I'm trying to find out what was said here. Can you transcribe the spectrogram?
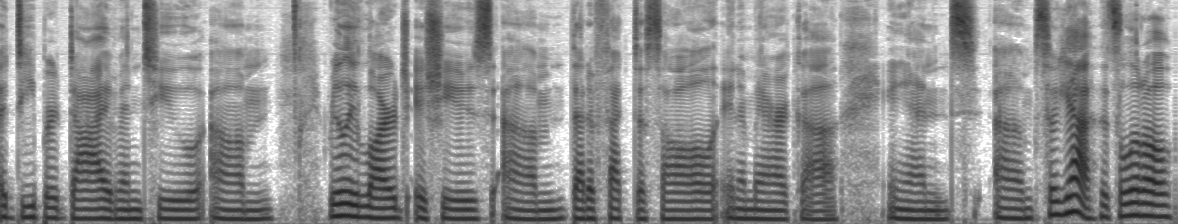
a deeper dive into um, really large issues um, that affect us all in America. And um, so, yeah, it's a little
